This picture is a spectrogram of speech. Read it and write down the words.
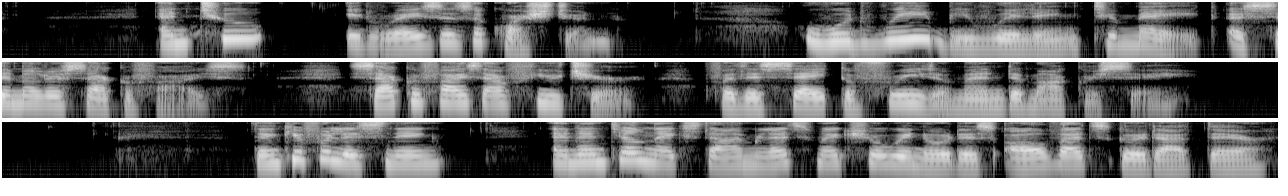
And two, it raises a question. Would we be willing to make a similar sacrifice? Sacrifice our future for the sake of freedom and democracy. Thank you for listening. And until next time, let's make sure we notice all that's good out there.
